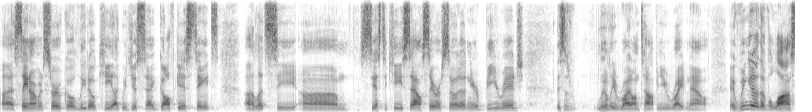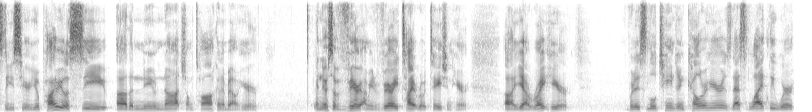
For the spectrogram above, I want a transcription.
uh, St. Armands Circle, Lido Key, like we just said, Gulf Gate Estates, uh, let's see, um, Siesta Key, South Sarasota near Bee Ridge. This is literally right on top of you right now. If we can go to the velocities here, you'll probably be able to see uh, the new notch I'm talking about here. And there's a very, I mean, very tight rotation here. Uh, yeah, right here. Where this little change in color here is that's likely where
